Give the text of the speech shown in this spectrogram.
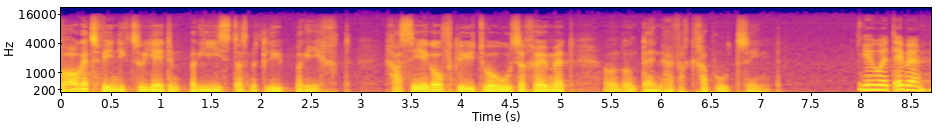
Wahrheitsfindung zu jedem Preis, dass man die Leute bricht. Ich habe sehr oft Leute, die rauskommen und, und dann einfach kaputt sind. Ja gut, eben,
